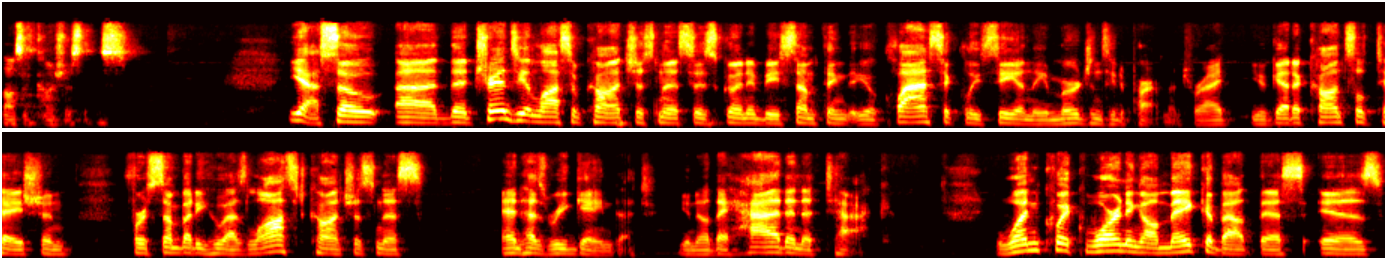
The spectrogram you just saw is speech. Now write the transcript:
loss of consciousness? Yeah, so uh, the transient loss of consciousness is going to be something that you'll classically see in the emergency department, right? You get a consultation for somebody who has lost consciousness and has regained it. You know, they had an attack. One quick warning I'll make about this is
